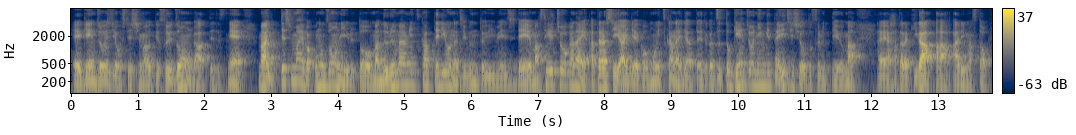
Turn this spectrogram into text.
え現状維持をしてしまうっていう、そういうゾーンがあってですね、まあ言ってしまえばこのゾーンにいると、まあぬるま湯に使っているような自分というイメージで、まあ成長がない、新しいアイデアが思いつかないであったりとか、ずっと現状人間って維持しようとするっていう、まあ、え、働きがありますと。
